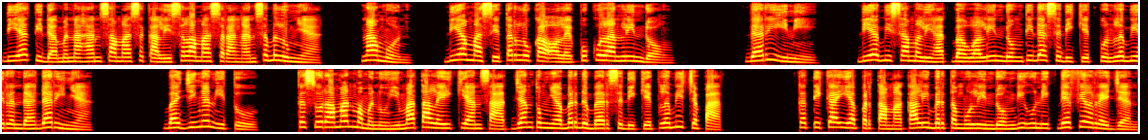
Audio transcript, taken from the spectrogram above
Dia tidak menahan sama sekali selama serangan sebelumnya. Namun, dia masih terluka oleh pukulan Lindong. Dari ini, dia bisa melihat bahwa Lindong tidak sedikit pun lebih rendah darinya. Bajingan itu, kesuraman memenuhi mata Lei Qian saat jantungnya berdebar sedikit lebih cepat. Ketika ia pertama kali bertemu Lindong di unik Devil Regent,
